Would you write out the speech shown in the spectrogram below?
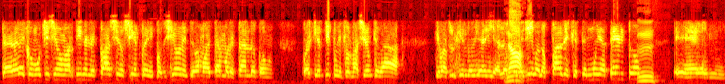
Te agradezco muchísimo, Martín, el espacio, siempre a disposición y te vamos a estar molestando con cualquier tipo de información que va que va surgiendo día a día. Lo que digo a los padres que estén muy atentos, mm. eh,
